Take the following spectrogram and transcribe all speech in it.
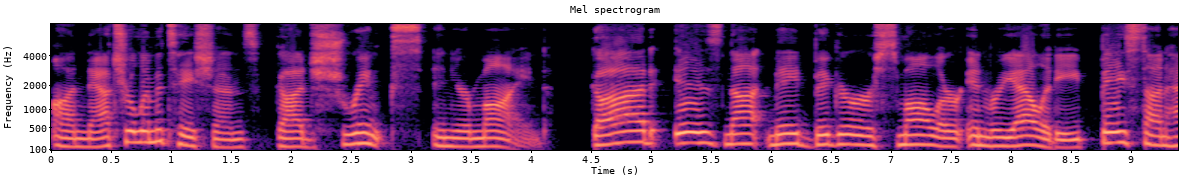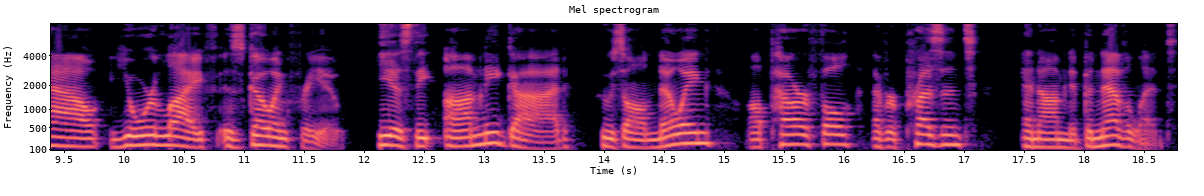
on natural limitations, God shrinks in your mind. God is not made bigger or smaller in reality based on how your life is going for you. He is the omni God who's all knowing, all powerful, ever present, and omnibenevolent.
